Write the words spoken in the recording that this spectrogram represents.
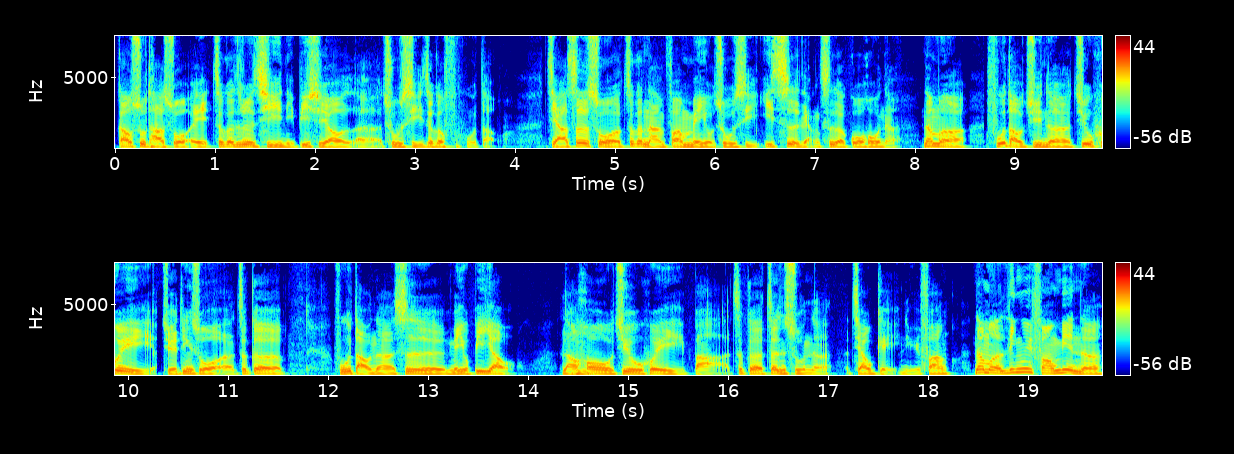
告诉他说，诶，这个日期你必须要呃出席这个辅导。假设说这个男方没有出席一次两次的过后呢，那么辅导局呢就会决定说，呃，这个辅导呢是没有必要，然后就会把这个证书呢交给女方。那么另一方面呢，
